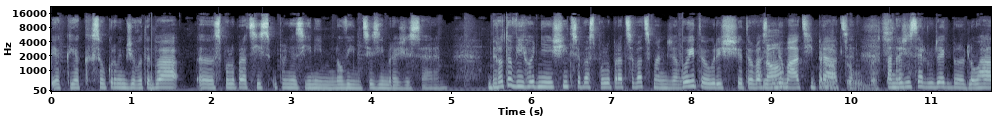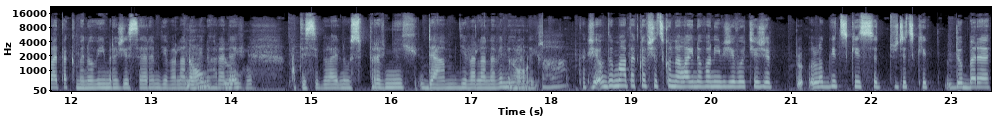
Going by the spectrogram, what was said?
jak, jak soukromým životem byla spoluprací s úplně s jiným novým cizím režisérem. Bylo to výhodnější třeba spolupracovat s manželem? Dvojitou, když je to vlastně no, domácí práce. No, Pan režisér Dudek byl dlouhá léta kmenovým režisérem divadla no, na Vinohradech dlouho. a ty jsi byla jednou z prvních dám divadla na Vinohradech. No. Aha, takže on to má takhle všechno nalajnovaný v životě, že logicky se vždycky dobere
